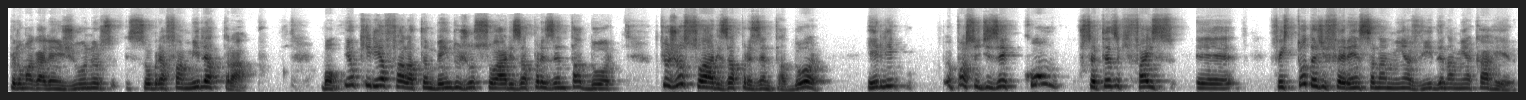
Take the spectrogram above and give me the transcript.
pelo Magalhães Júnior sobre a família Trapo. Bom, eu queria falar também do Jô Soares apresentador, porque o Jô Soares apresentador, ele, eu posso dizer com certeza que faz, é, fez toda a diferença na minha vida e na minha carreira.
